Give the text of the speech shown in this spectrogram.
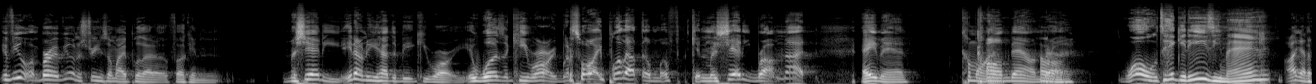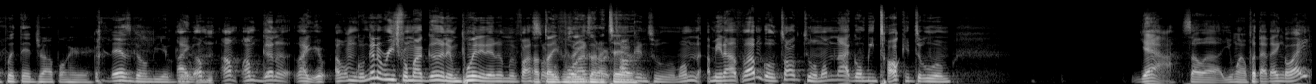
if you bro, if you're on the street and somebody pull out a fucking machete, it don't even have to be a Kirari. It was a Kirari, but somebody pull out the fucking machete, bro. I'm not. Hey man, Come on, calm down, Hold bro. on. Whoa, take it easy, man. I gotta put that drop on here. That's gonna be a good Like one. I'm, I'm, I'm gonna like I'm gonna reach for my gun and point it at him if I, start, thought you before I gonna start tell. talking to him. I'm, not- I mean, if I'm gonna talk to him, I'm not gonna be talking to him. Yeah. So uh, you want to put that thing away?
